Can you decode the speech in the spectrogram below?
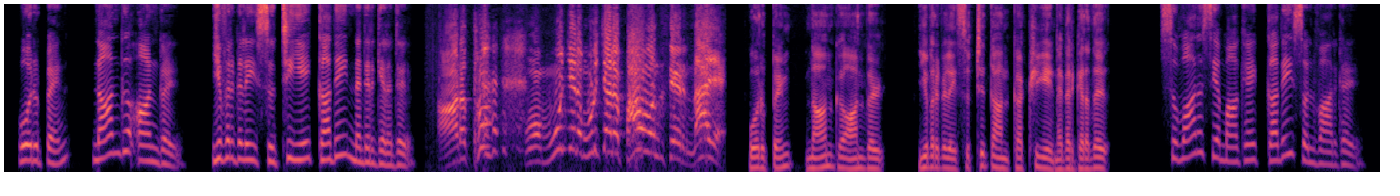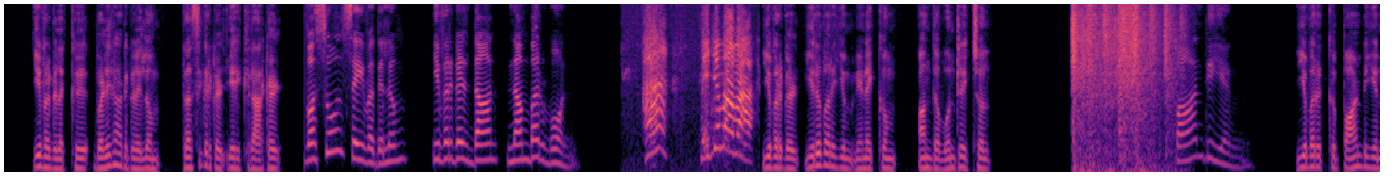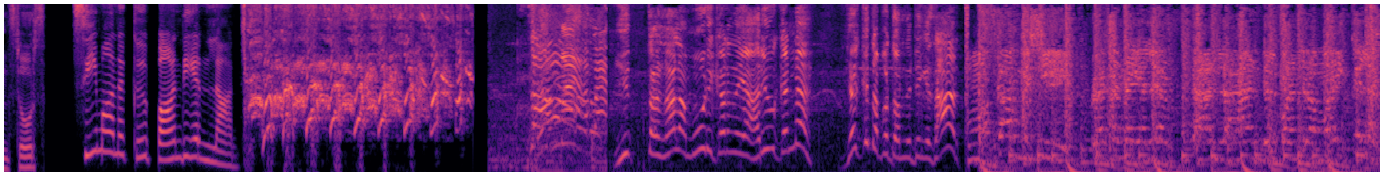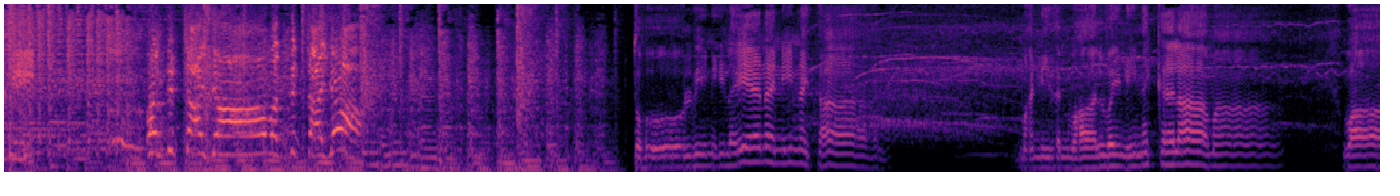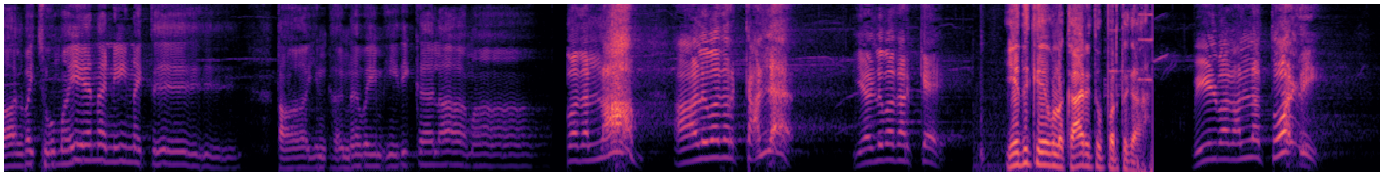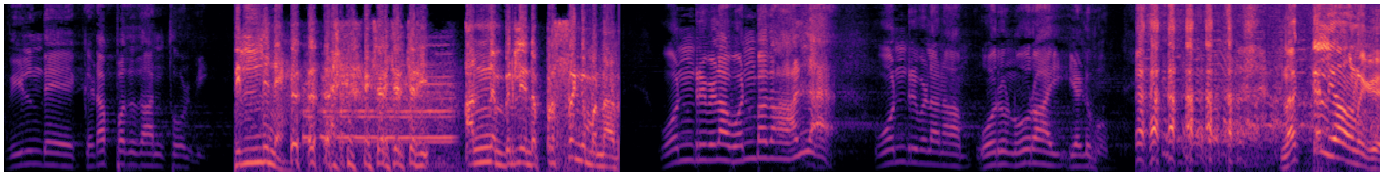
ஒரு பெண் நான்கு ஆண்கள். இவர்களை சுற்றியே கதை நகர்கிறது. ஆடத்தும் உன் மூஞ்சில முடிச்சாலே பாவம் வந்து சேரு நாயே. ஒரு பெண் நான்கு ஆண்கள். இவர்களை சுற்றித்தான் கட்சியை நகர்கிறது. சுவாரஸ்யமாக கதை சொல்வார்கள். இவர்களுக்கு வெளிநாடுகளிலும் ரசிகர்கள் இருக்கிறார்கள். வசூல் செய்வதிலும் இவர்கள்தான் நம்பர் ஒன் இவர்கள் இருவரையும் இணைக்கும் அந்த ஒன்றைச் சொல். பாண்டியன். இவருக்கு பாண்டியன் சோர்ஸ் சீமானுக்கு பாண்டியன் லான்ச் இத்தனை நாளா மூடி கிடந்த என் அறிவு கண்ண எக்கு தப்ப திறந்துட்டீங்க சார்? வந்துட்டாயா வந்துட்டாயா? தோல்வி நிலையென நினைத்தால் மனிதன் வாழ்வை நினைக்கலாமா? வாழ்வை சுமையென நினைத்து தாயின் கனவை மீதிக்கலாமா? அழுவதெல்லாம் அழுவதற்கல்ல எழுவதற்கே. எதுக்கு உன்னை காரி துப்புறதுக்கா? வீழ்வதல்ல தோல்வி. வீழ்ந்தே கிடப்பதுதான் தோல்வி. சரி சரி சரி. அண்ணன் பிர்லி இந்த பிரசங்கம் பண்ணாத. ஒன்று விழ ஒன்பதா அல்ல. ஒன்று விழ நாம் ஒரு நூறாய் எழுவோம். நக்கல்யா அவனுக்கு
